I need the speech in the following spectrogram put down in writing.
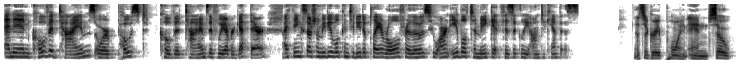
And in COVID times or post COVID times, if we ever get there, I think social media will continue to play a role for those who aren't able to make it physically onto campus. That's a great point. And so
